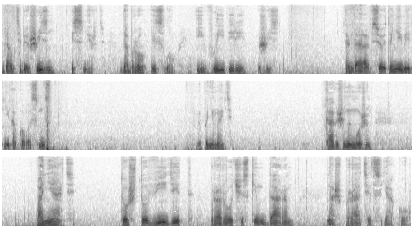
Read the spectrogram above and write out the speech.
дал тебе жизнь и смерть, добро и зло, и выбери жизнь тогда все это не имеет никакого смысла. Вы понимаете? Как же мы можем понять то, что видит пророческим даром наш пратец Яков?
